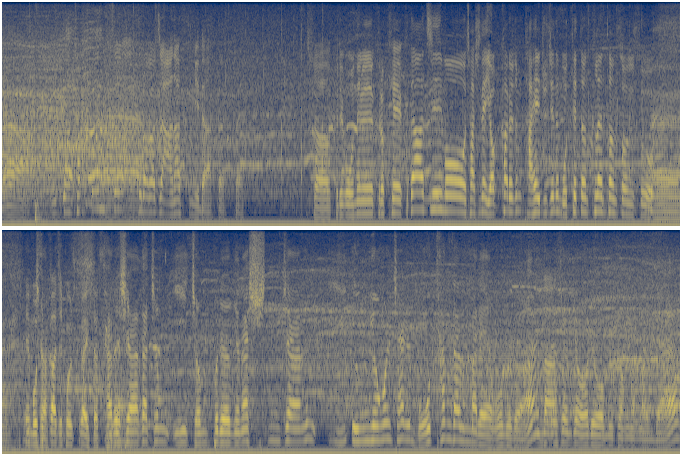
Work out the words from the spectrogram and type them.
자, 일단 첫 번째 들어가지 않았습니다. 자 그리고 오늘 그렇게 그다지 뭐 자신의 역할을 좀 다 해주지는 못했던 클랜턴 선수의 네, 모습까지 볼 수가 있었습니다. 가르시아가 좀 이 점프력이나 신장은 이 응용을 잘 못한다는 말이에요 오늘은 나. 그래서 이제 어려움을 겪는 건데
